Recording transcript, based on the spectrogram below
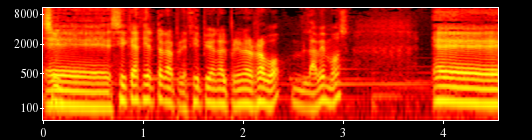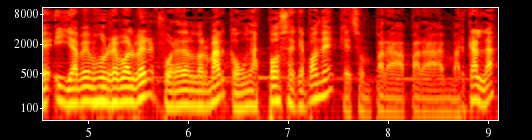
Sí. eh, sí que es cierto que al principio en el primer robo la vemos eh, y ya vemos un revólver fuera de lo normal con unas poses que pone que son para, para embarcarla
